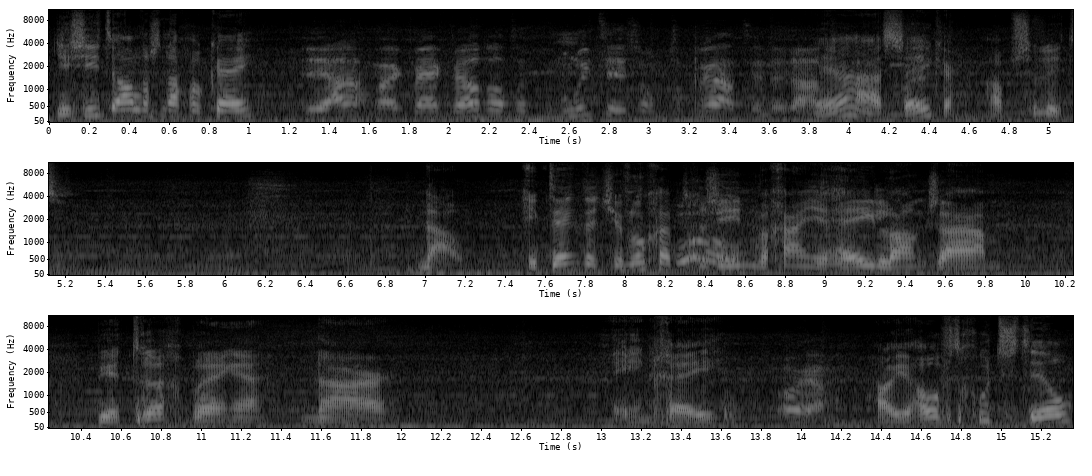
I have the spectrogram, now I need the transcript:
Je ziet alles nog oké? Ja, maar ik merk wel dat het moeite is om te praten inderdaad. Ja, zeker. Absoluut. Nou, ik denk dat je genoeg hebt Wow. gezien. We gaan je heel langzaam weer terugbrengen naar 1G. Oh ja. Hou je hoofd goed stil.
